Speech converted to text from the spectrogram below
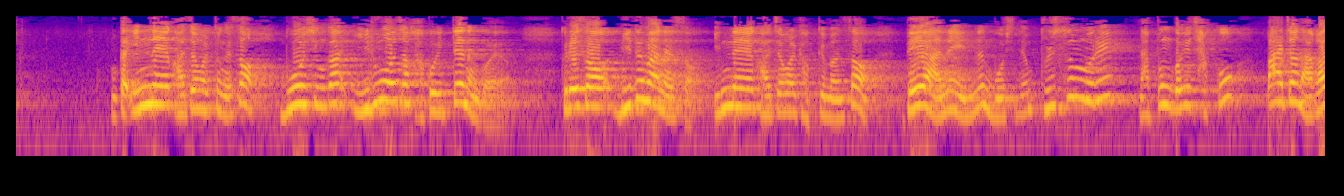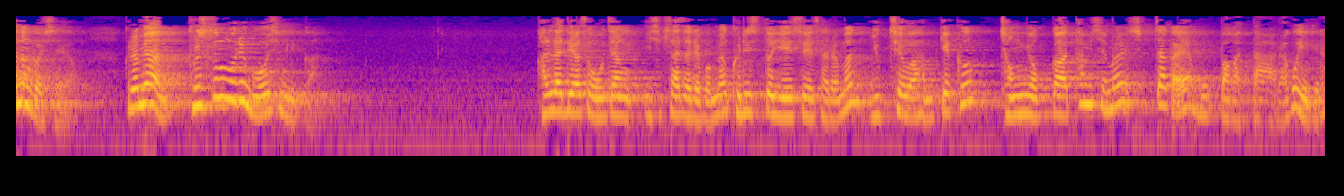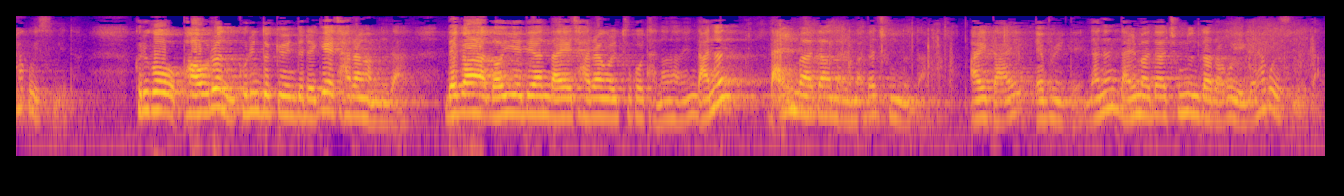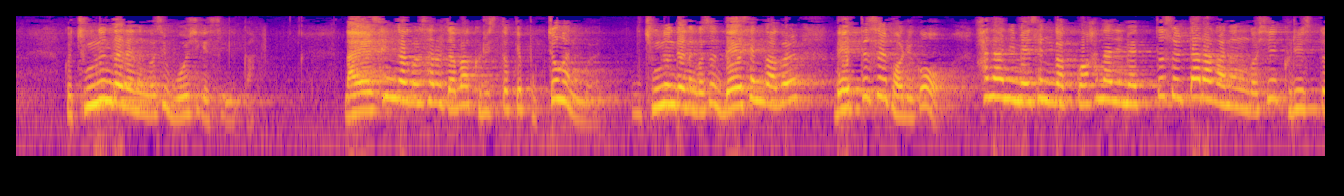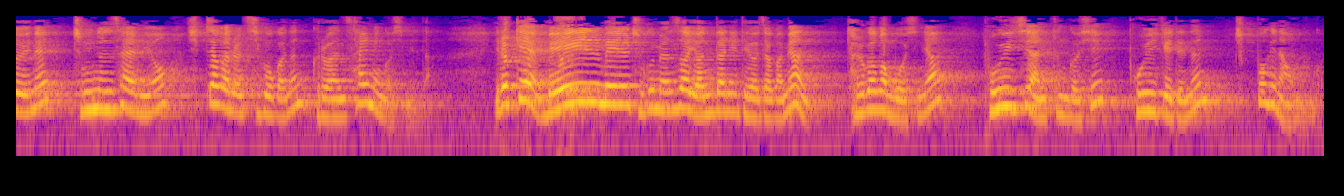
그러니까 인내의 과정을 통해서 무엇인가 이루어져 가고 있다는 거예요. 그래서 믿음 안에서 인내의 과정을 겪으면서 내 안에 있는 무엇이든 불순물이 나쁜 것이 자꾸 빠져나가는 것이에요. 그러면 불순물이 무엇입니까? 갈라디아서 5장 24절에 보면 그리스도 예수의 사람은 육체와 함께 그 정욕과 탐심을 십자가에 못 박았다라고 얘기를 하고 있습니다. 그리고 바울은 고린도 교인들에게 자랑합니다. 내가 너희에 대한 나의 자랑을 두고 단언하니 나는 날마다 날마다 죽는다. I die every day. 나는 날마다 죽는다라고 얘기를 하고 있습니다. 그 죽는다라는 것이 무엇이겠습니까? 나의 생각을 사로잡아 그리스도께 복종하는 거예요. 죽는다는 것은 내 생각을, 내 뜻을 버리고 하나님의 생각과 하나님의 뜻을 따라가는 것이 그리스도인의 죽는 삶이요, 십자가를 지고 가는 그러한 삶인 것입니다. 이렇게 매일매일 죽으면서 연단이 되어져 가면 결과가 무엇이냐? 보이지 않던 것이 보이게 되는 축복이 나오는 거예요.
